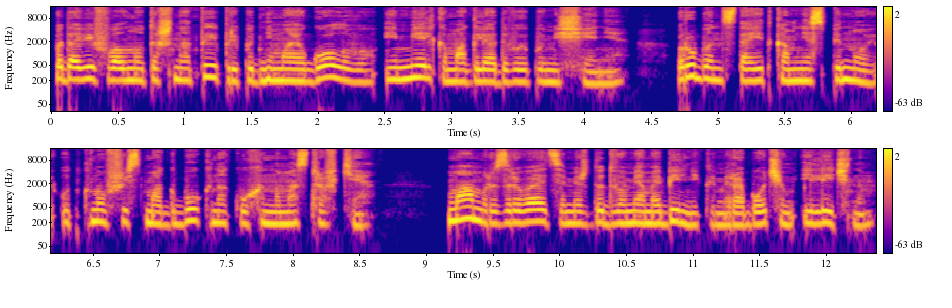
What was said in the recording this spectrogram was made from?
Подавив волну тошноты, приподнимаю голову и мельком оглядываю помещение. Рубен стоит ко мне спиной, уткнувшись в макбук на кухонном островке. Мама разрывается между двумя мобильниками, рабочим и личным.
